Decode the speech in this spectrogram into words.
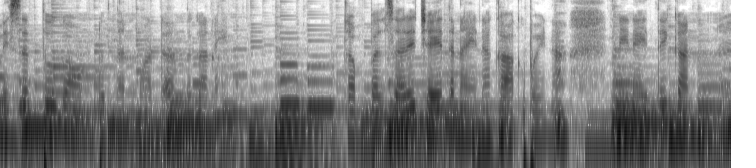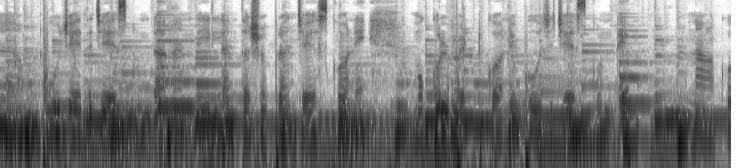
నిస్సత్తుగా ఉంటుందన్నమాట. అందుకని కంపల్సరీ చేతనైనా కాకపోయినా నేనైతే కన్ పూజ అయితే చేసుకుంటానండి. ఇల్లంతా శుభ్రం చేసుకొని ముగ్గులు పెట్టుకొని పూజ చేసుకుంటే నాకు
